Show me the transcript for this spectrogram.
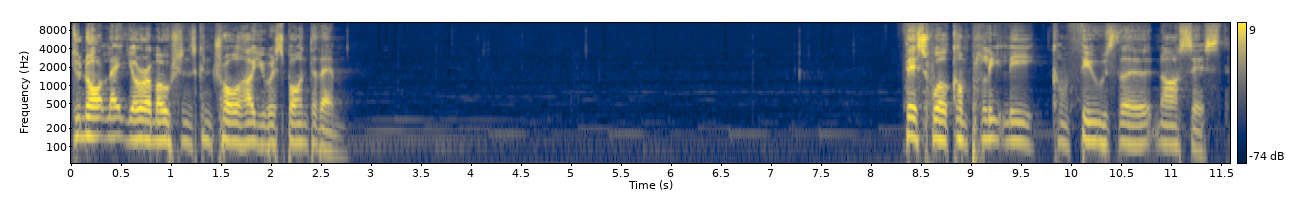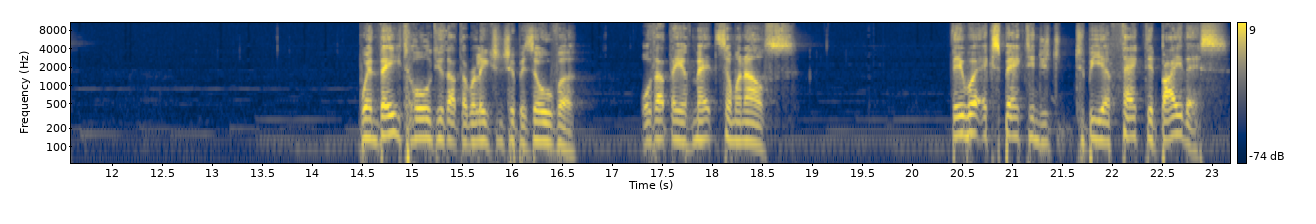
Do not let your emotions control how you respond to them. This will completely confuse the narcissist. When they told you that the relationship is over or that they have met someone else, they were expecting you to be affected by this.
